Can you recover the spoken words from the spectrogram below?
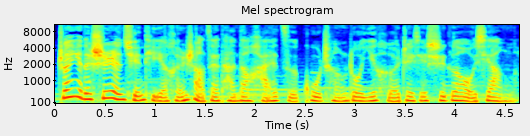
专业的诗人群体也很少再谈到孩子、顾城、洛伊河这些诗歌偶像了。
